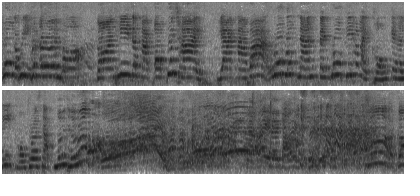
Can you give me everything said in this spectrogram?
คู่กับผู้หญิงคนอื่นก่อนที่จะผลักออกผู้ชา อยากถามว่ารูปรูปนั้นเป็นรูปที่เท่าไหร่ของแกลเลอรี่ของโทรศัพท์มือถือ อย่าให้เลยจ๋าอย่างนี้ข้อกอ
